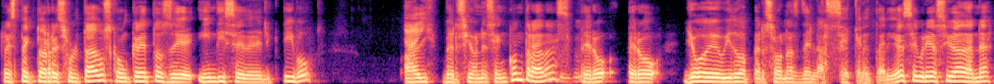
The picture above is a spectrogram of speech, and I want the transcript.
Respecto a resultados concretos de índice delictivo, hay versiones encontradas, pero, pero yo he oído a personas de la Secretaría de Seguridad Ciudadana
